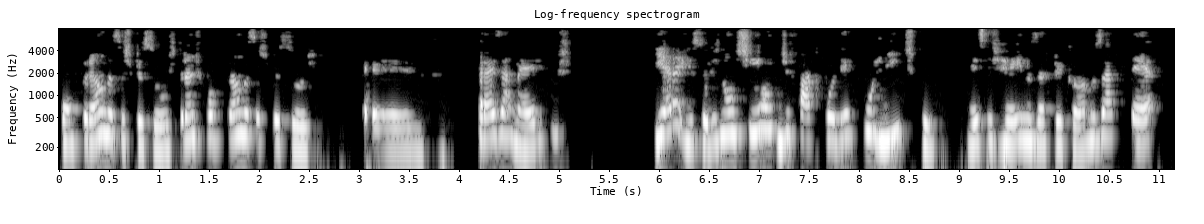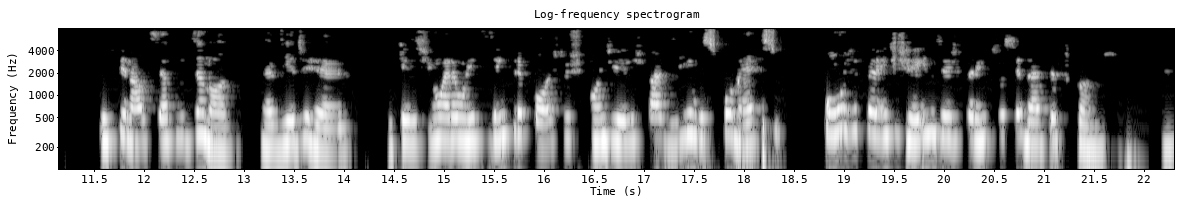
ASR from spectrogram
comprando essas pessoas, transportando essas pessoas é, para as Américas E era isso, eles não tinham de fato poder político nesses reinos africanos até o final do século XIX, né, via de regra. O que eles tinham eram esses entrepostos onde eles faziam esse comércio com os diferentes reinos e as diferentes sociedades africanas. Né,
